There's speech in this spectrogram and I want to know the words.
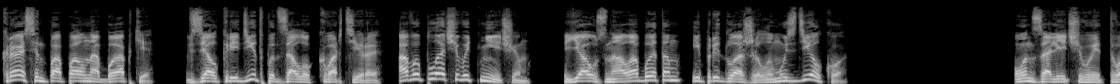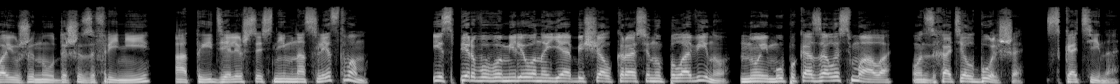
Красин попал на бабки, взял кредит под залог квартиры, а выплачивать нечем. Я узнал об этом и предложил ему сделку. Он залечивает твою жену до шизофрении, а ты делишься с ним наследством? Из первого миллиона я обещал Красину половину, но ему показалось мало, он захотел больше, скотина.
